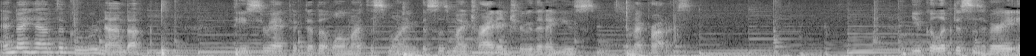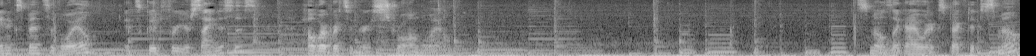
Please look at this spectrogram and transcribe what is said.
And I have the GuruNanda. These three I picked up at Walmart this morning. This is my tried and true that I use in my products. Eucalyptus is a very inexpensive oil. It's good for your sinuses. However, it's a very strong oil. It smells like I would expect it to smell.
